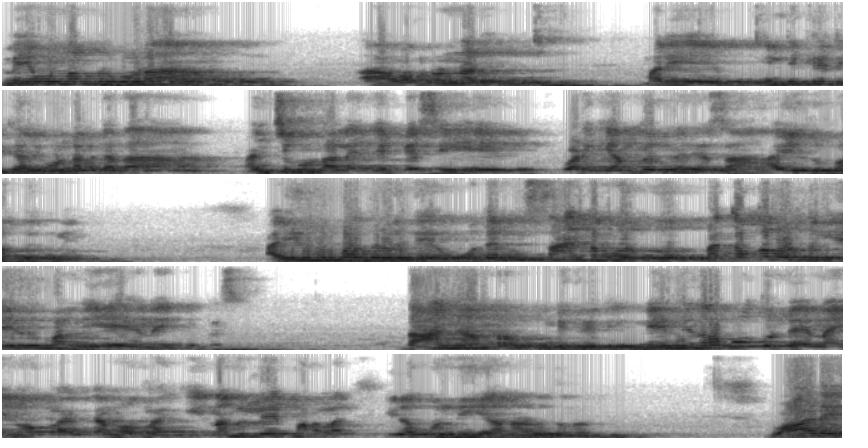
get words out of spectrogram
మేము ఉన్నప్పుడు కూడా ఒకడు ఉన్నాడు మరి ఇంటిగ్రిటీ కలిగి ఉండాలి కదా మంచిగా ఉండాలి అని చెప్పేసి వాడికి ఎంత దొరికినాయి తెలుసా? ఐదు రూపాయలు దొరికినాయి. ఐదు రూపాయలు దొరికితే ఉదయం సాయంత్రం వరకు ప్రతి ఒక్కరు ఉంటుంది ఐదు రూపాయలు అని చెప్పేసి. దాన్ని అంటారు ఇంటిగ్రిటీ నేను నిద్రపోతుంటే నైన్ ఓ క్లాక్ టెన్ ఓ క్లాక్కి నన్ను లేపనలా ఈ డబ్బులు నీయా అని అడుగుతున్నాడు. వాడే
